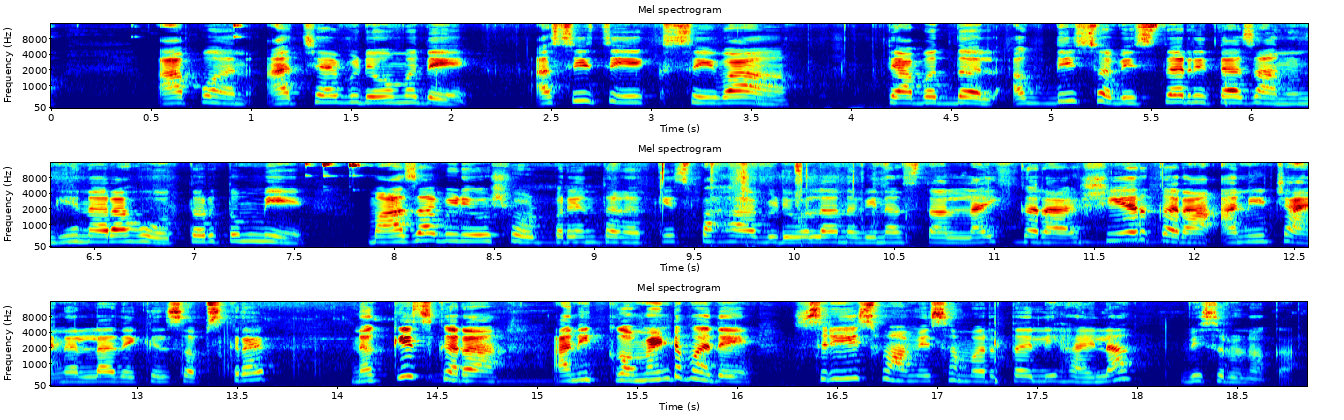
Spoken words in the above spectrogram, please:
आपण आजच्या व्हिडिओमध्ये अशीच एक सेवा त्याबद्दल अगदी सविस्तररित्या जाणून घेणार आहोत. तर तुम्ही माझा व्हिडिओ शेवटपर्यंत नक्कीच पहा. व्हिडिओला नवीन असता लाईक करा शेअर करा आणि चॅनलला देखील सबस्क्राईब नक्कीच करा आणि कमेंटमध्ये श्री स्वामी समर्थ लिहायला विसरू नका.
